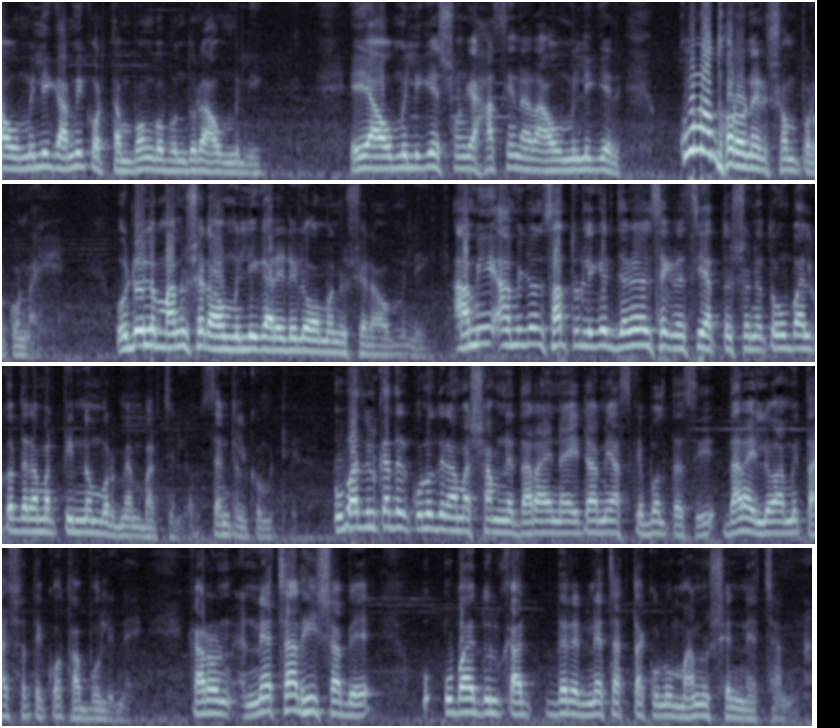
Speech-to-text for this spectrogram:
আওয়ামী লীগ আমি করতাম, বঙ্গবন্ধুর আওয়ামী লীগ। এই আওয়ামী লীগের সঙ্গে হাসিনার আওয়ামী লীগের কোনো ধরনের সম্পর্ক নাই। ওইটা হলো মানুষের আওয়ামী লীগ আর এটা হলো অমানুষের আওয়ামী লীগ। আমি আমি যখন ছাত্রলীগের জেনারেল সেক্রেটারি ছিয়াত্তর সনে তো মোবাইল কদের আমার তিন নম্বর মেম্বার ছিল সেন্ট্রাল কমিটির উবায়দুল কাদের কোনোদিন আমার সামনে দাঁড়ায় না এটা আমি আজকে বলতেছি। দাঁড়াইলেও আমি তার সাথে কথা বলি নাই। কারণ নেচার হিসাবে উবায়দুল কাদেরের নেচারটা কোনো মানুষের নেচার না।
